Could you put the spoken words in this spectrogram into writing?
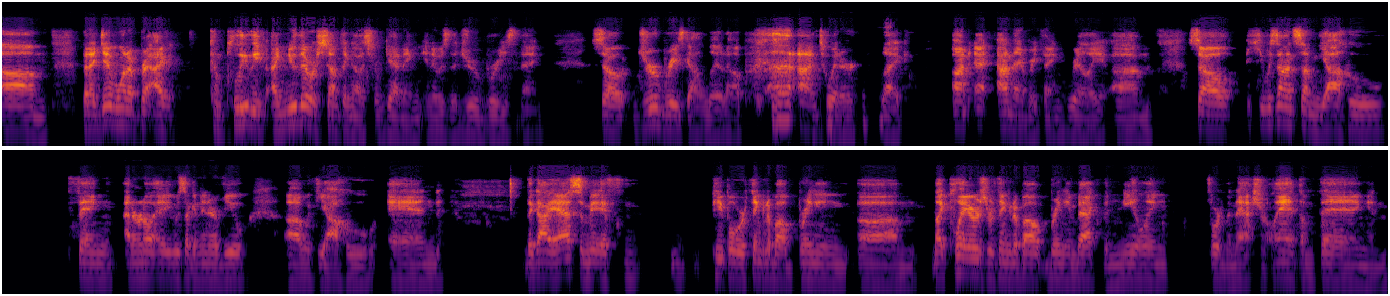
Um, but I did want to. I completely. I knew there was something I was forgetting, and it was the Drew Brees thing. So Drew Brees got lit up on Twitter, like on on everything really. Um, so he was on some Yahoo thing. I don't know. It was like an interview uh, with Yahoo, and the guy asked him if people were thinking about bringing, um, like players were thinking about bringing back the kneeling for the national anthem thing, and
